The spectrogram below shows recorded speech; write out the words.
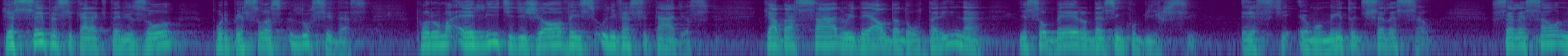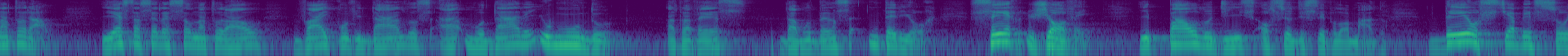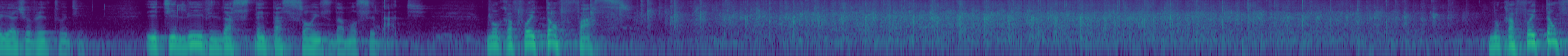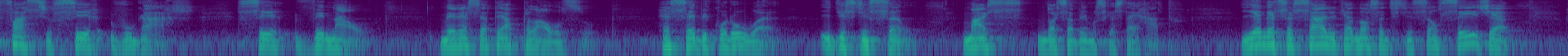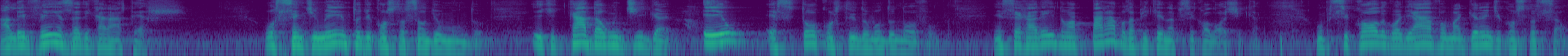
que sempre se caracterizou por pessoas lúcidas, por uma elite de jovens universitários que abraçaram o ideal da doutrina e souberam desincumbir-se. Este é o momento de seleção, seleção natural. E esta seleção natural vai convidá-los a mudarem o mundo através da mudança interior. Ser jovem. E Paulo diz ao seu discípulo amado: Deus te abençoe a juventude e te livre das tentações da mocidade. Nunca foi tão fácil. Nunca foi tão fácil ser vulgar, ser venal merece até aplauso, recebe coroa e distinção, mas nós sabemos que está errado. E é necessário que a nossa distinção seja a leveza de caráter, o sentimento de construção de um mundo, e que cada um diga: Eu estou construindo um mundo novo. Encerrarei numa parábola pequena psicológica. Um psicólogo olhava uma grande construção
